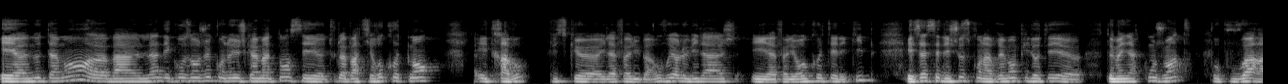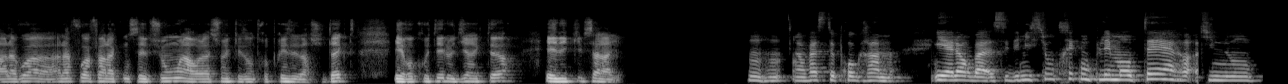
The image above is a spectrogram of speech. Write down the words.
Et euh, notamment, euh, bah, l'un des gros enjeux qu'on a eu jusqu'à maintenant, c'est euh, toute la partie recrutement et travaux, puisqu'il a fallu bah, ouvrir le village et il a fallu recruter l'équipe. Et ça, c'est des choses qu'on a vraiment pilotées de manière conjointe pour pouvoir à la fois, faire la conception, la relation avec les entreprises, les architectes et recruter le directeur et l'équipe salariée. Mhm, un vaste programme. Et alors, bah, c'est des missions très complémentaires qui n'ont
